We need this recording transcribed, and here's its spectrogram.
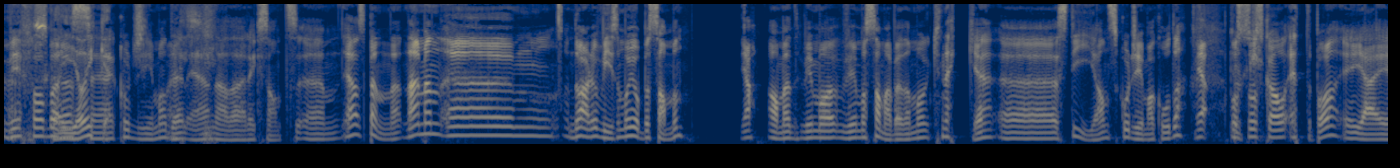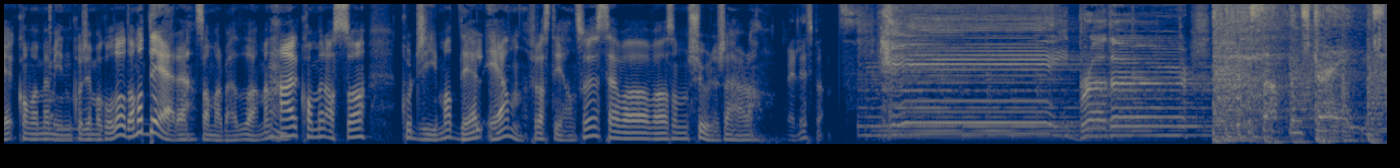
vi får bare se Kojima del 1. Ja, det er ikke sant. Um, ja, spennende. Nei, men um, nå er det jo vi som må jobbe sammen. Ja. Ahmed, vi må, vi må samarbeide om å knekke uh, Stians Kojima-kode. Ja, Og så skal etterpå jeg komme med min Kojima-kode, og da må dere samarbeide, da. Men her kommer altså Kojima del 1 fra Stian. Skal vi se hva, hva som skjuler seg her, da. Veldig spent. Hey, brother. something strange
